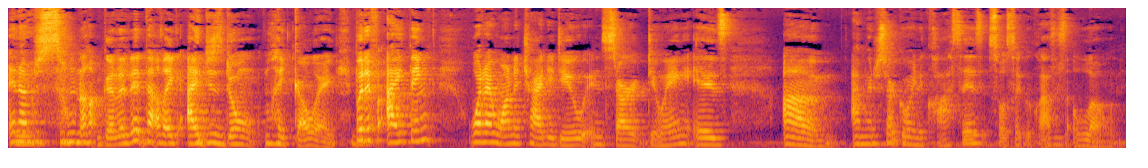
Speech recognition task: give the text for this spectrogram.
And I'm just so not good at it that like I just don't like going. But if I think what I want to try to do and start doing is um I'm going to start going to classes, SoulCycle classes alone.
